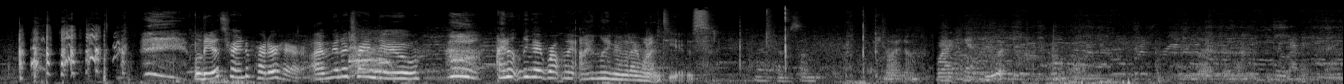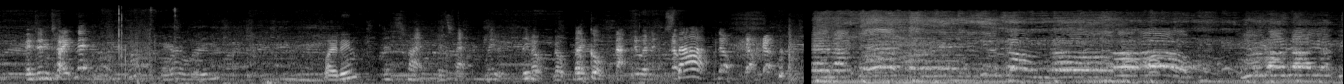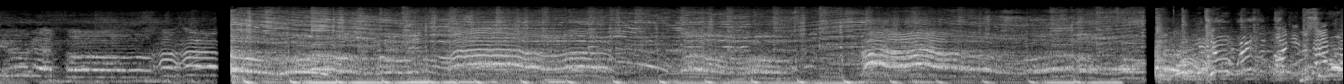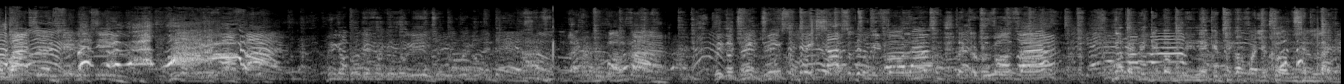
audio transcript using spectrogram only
Leah's trying to part her hair. I'm gonna try and do, I don't think I brought my eyeliner that I wanted to use. I have some. No, I know. Why I can't do it? It didn't tighten it? Barely. Lighting? It's fine. It's fine. Leave it. Leave No, it. no, Let go. Not doing it. Stop. No, no, no. Now baby,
